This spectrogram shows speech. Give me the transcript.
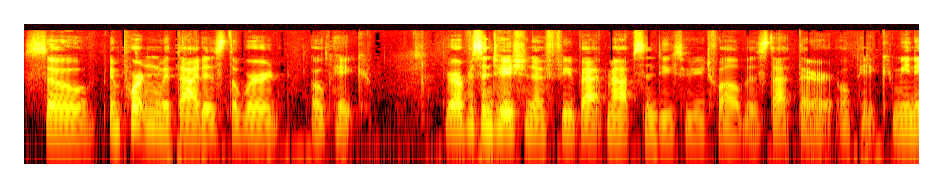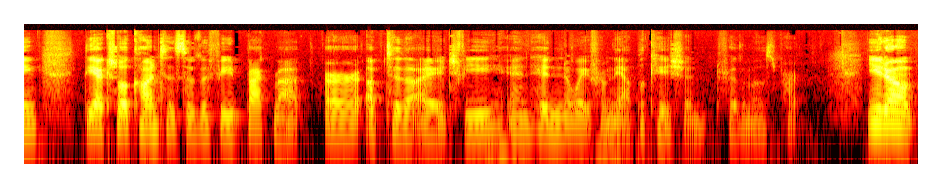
So important with that is the word opaque. The representation of feedback maps in D3D12 is that they're opaque, meaning the actual contents of the feedback map are up to the IHV and hidden away from the application for the most part. You don't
